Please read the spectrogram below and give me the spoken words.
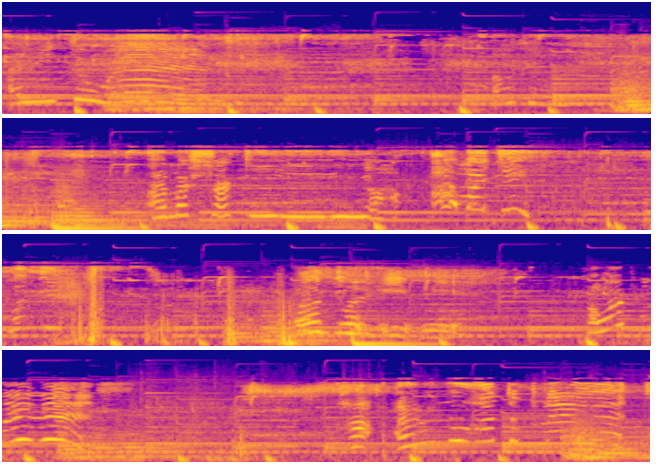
I need to win. Okay. I'm a sharky. Oh, my teeth! My teeth! Don't, don't eat me. I don't know how to play it.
